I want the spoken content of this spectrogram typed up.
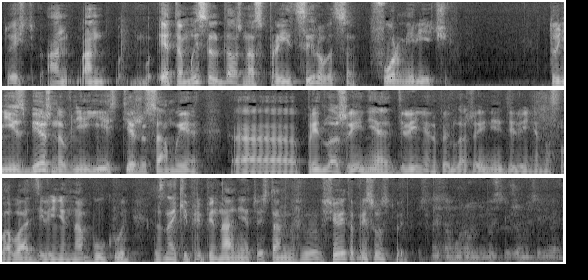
то есть он, он, эта мысль должна спроецироваться в форме речи то неизбежно в ней есть те же самые э, предложения, деление на предложения, деление на слова, деление на буквы, знаки препинания. То есть там все это присутствует. То есть на этом уровне мысли уже материально?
